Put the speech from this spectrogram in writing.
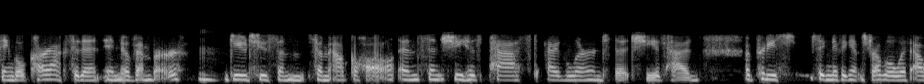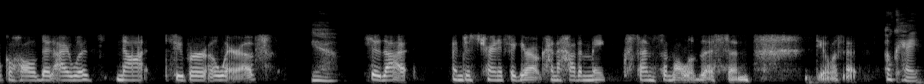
single car accident in November mm. due to some some alcohol and since she has passed I've learned that she has had a pretty significant struggle with alcohol that I was not super aware of. Yeah. So that I'm just trying to figure out kind of how to make sense of all of this and deal with it. Okay.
